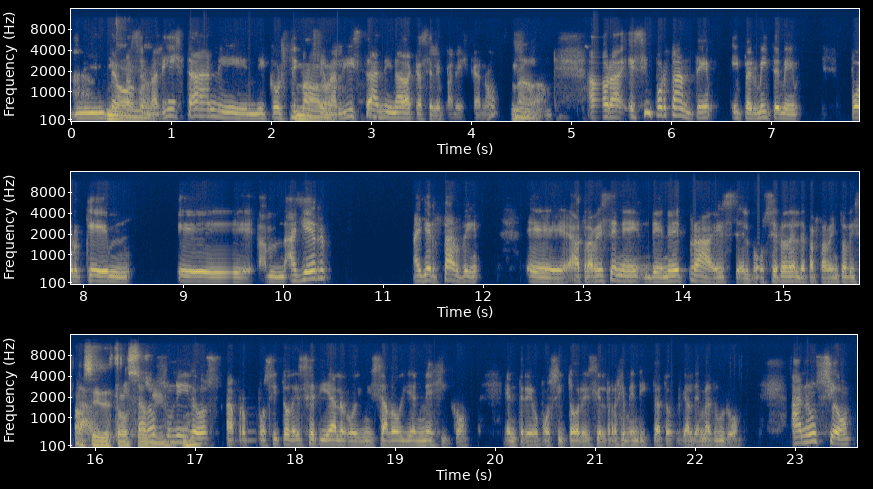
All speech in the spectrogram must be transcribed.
internacionalista, Ni, ni, constitucionalista, ni nada que se le parezca, ¿no? Ahora, es importante, y permíteme, porque eh, ayer, ayer tarde eh, a través de, Ned Price, el vocero del Departamento de Estado ah, de Estados, Unidos, a propósito de ese diálogo iniciado hoy en México entre opositores y el régimen dictatorial de Maduro, anunció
